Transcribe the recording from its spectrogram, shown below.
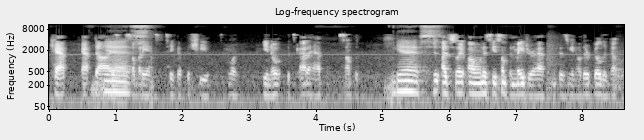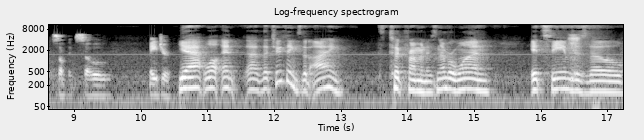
Cap Cap dies and somebody has to take up the shield. Like, you know, it's got to happen. Something. Yes. I just like I want to see something major happen because you know they're building up something so major. Yeah, well, and uh, the two things that I took from it is number one, it seemed as though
